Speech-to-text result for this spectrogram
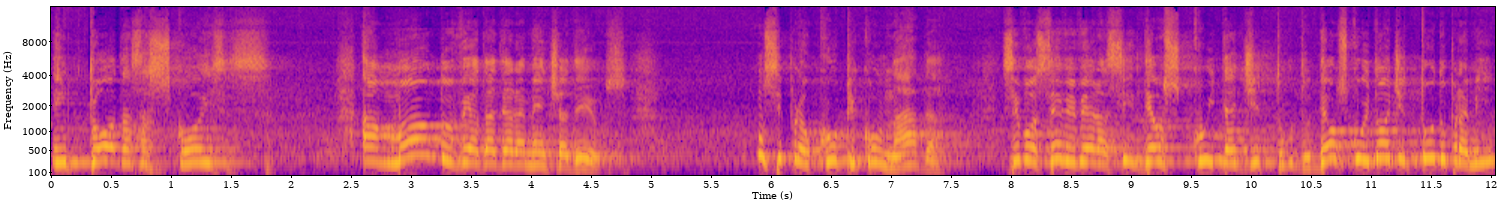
em todas as coisas, amando verdadeiramente a Deus. Não se preocupe com nada. Se você viver assim, Deus cuida de tudo. Deus cuidou de tudo para mim.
